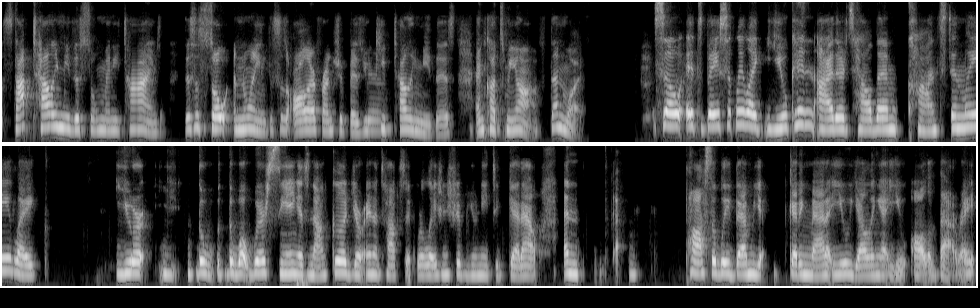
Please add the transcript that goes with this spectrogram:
"Stop telling me this so many times." This is so annoying. This is all our friendship is. You Yeah. keep telling me this and cuts me off. Then what? So it's basically like you can either tell them constantly like you're the the what we're seeing is not good you're in a toxic relationship you need to get out and uh, possibly them getting mad at you yelling at you all of that right?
